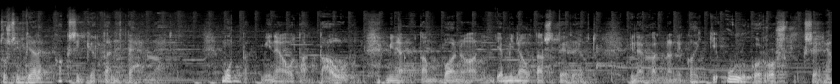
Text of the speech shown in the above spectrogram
tosin vielä kaksinkertainen tähän nähden. Mutta minä otan taulun, minä otan banaanin ja minä otan stereot. Minä kannan ne kaikki ulkoroskikseen ja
